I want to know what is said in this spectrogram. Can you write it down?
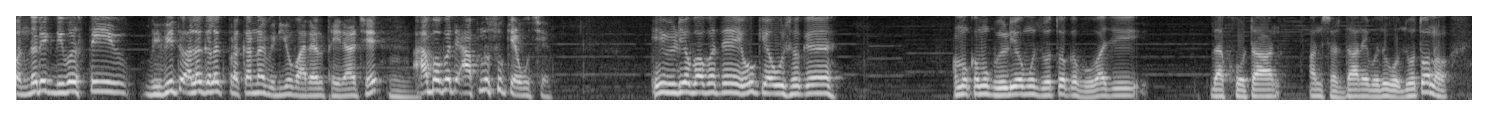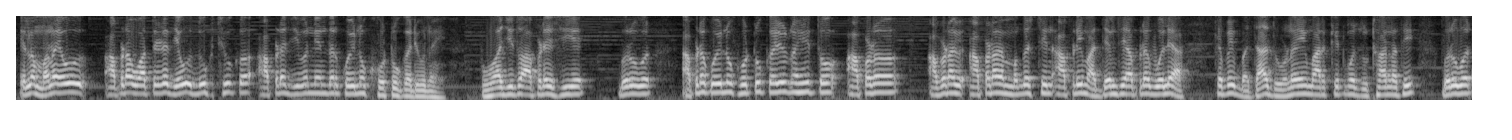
પંદરેક દિવસથી વિવિધ અલગ અલગ પ્રકારના વીડિયો વાયરલ થઈ રહ્યા છે. આ બાબતે આપનું શું કહેવું છે? એ વીડિયો બાબતે એવું કહેવું છે કે અમુક અમુક વીડિયો હું જોતો કે ભુવાજી બધા ખોટા અંધશ્રદ્ધાને એ બધું જોતો ને, એટલે મને એવું આપણા વાતડે એવું દુઃખ થયું કે આપણે જીવનની અંદર કોઈનું ખોટું કર્યું નહીં. ભુવાજી તો આપણે છીએ, બરાબર? આપણે કોઈનું ખોટું કર્યું નહીં તો આપણે, આપણા આપણા મગજથી આપણી માધ્યમથી આપણે બોલ્યા કે ભાઈ બધા ધૂણે માર્કેટમાં જૂઠા નથી, બરાબર?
